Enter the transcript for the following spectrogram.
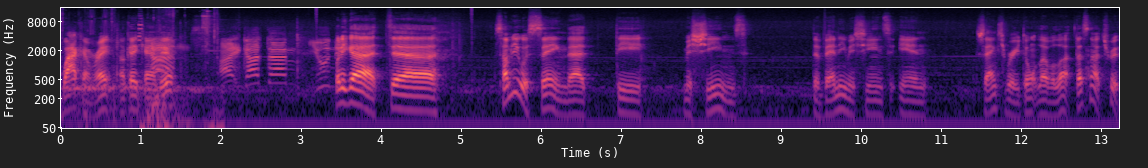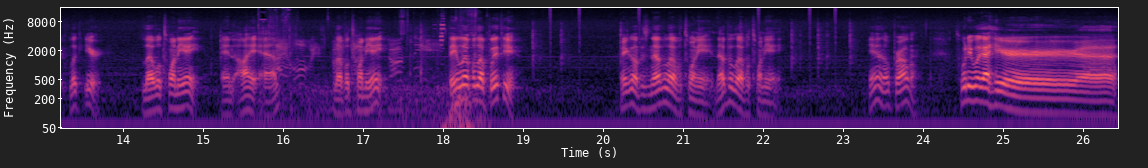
whack him, right? Okay, can do. I got them. You What do you got? Uh, somebody was saying that the machines, the vending machines in Sanctuary don't level up. That's not true. Look here. Level 28. And I am. level 28. They level up with you. There you go. There's another level 28. Another level 28. Yeah, no problem. So what do we got here?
